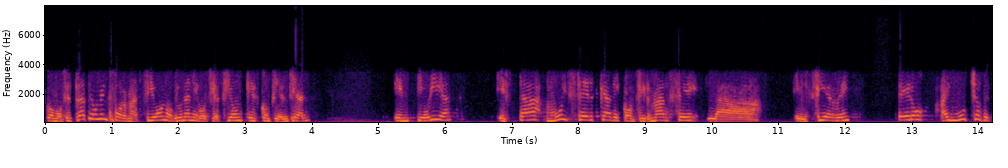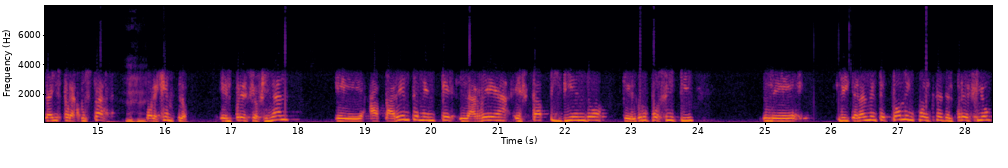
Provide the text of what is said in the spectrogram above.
como se trata de una información o de una negociación que es confidencial, en teoría está muy cerca de confirmarse la el cierre, pero hay muchos detalles para ajustar. Por ejemplo, el precio final, eh, aparentemente la REA está pidiendo que el grupo City le literalmente tome en cuenta del precio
